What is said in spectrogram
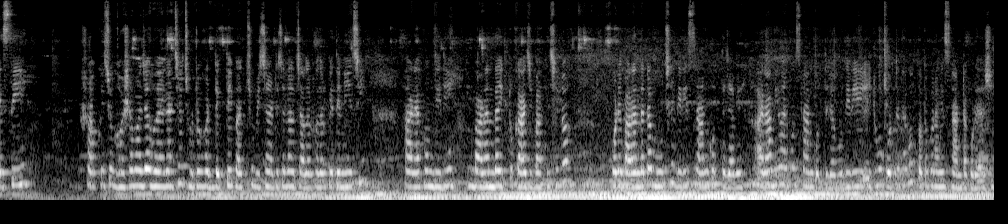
এসি সব কিছু ঘষা মাজা হয়ে গেছে। ছোটো ঘর দেখতেই পাচ্ছ, বিছানা টিছানা চাদর ফাদর পেতে নিয়েছি। আর এখন দিদি বারান্দায় একটু কাজ বাকি ছিল। করে বারান্দাটা মুছে দিদি স্নান করতে যাবে। আর আমিও এখন স্নান করতে যাব। দিদি এইটুকু করতে থাকুক, ততক্ষণ আমি স্নানটা করে আসি।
